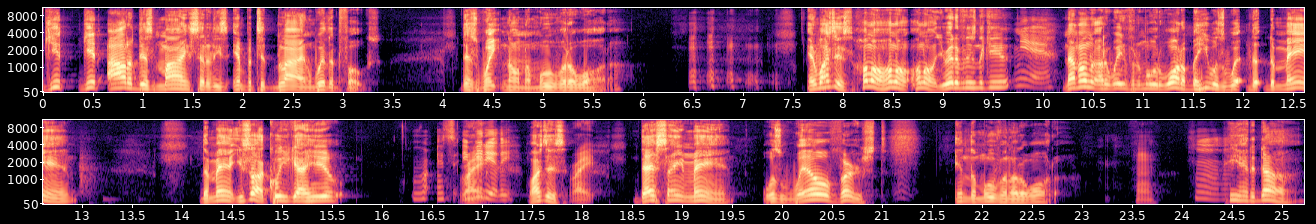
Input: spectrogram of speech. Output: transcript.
get get out of this mindset of these impotent, blind, withered folks that's waiting on the move of the water. and watch this. Hold on, hold on, hold on. You ready for this, Nakia? Yeah. Not only are they waiting for the move of the water, but he was wa- the, the man. The man, you saw how quick he got healed. It's Right. immediately. Watch this. Right. That same man was well versed in the moving of the water. He had it down.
